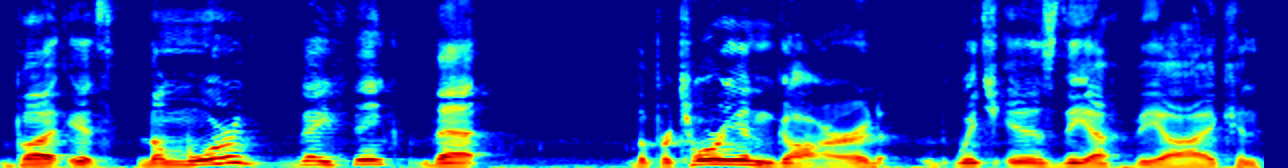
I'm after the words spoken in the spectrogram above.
but it's the more they think that the Praetorian Guard, which is the FBI, can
